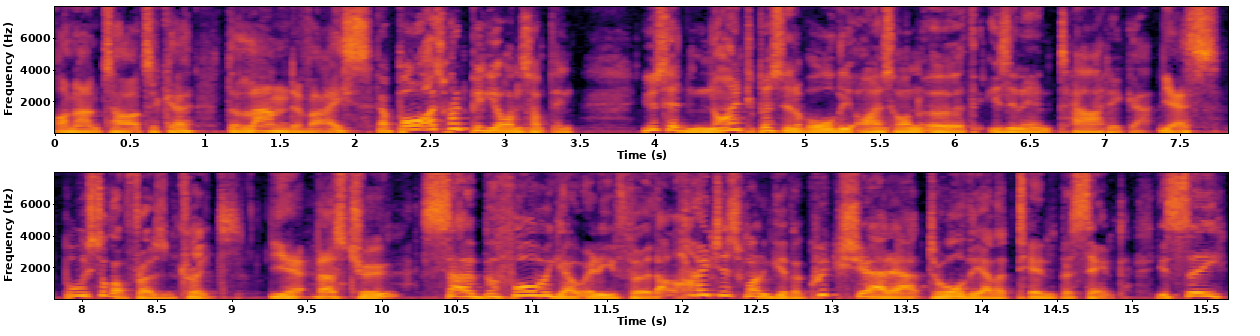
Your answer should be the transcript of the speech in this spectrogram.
on Antarctica, the land of ice. Now, Paul, I just want to pick you on something. You said 90% of all the ice on Earth is in Antarctica. Yes. But we've still got frozen treats. Yeah, that's true. So before we go any further, I just want to give a quick shout out to all the other 10%. You see,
